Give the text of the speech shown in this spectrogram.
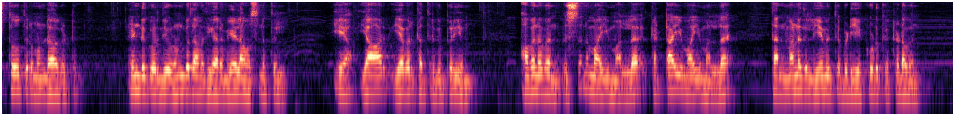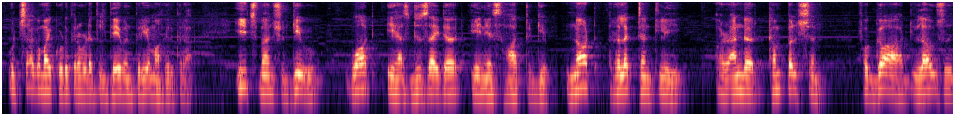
ஸ்தோத்திரம் உண்டாகட்டும். ரெண்டு குருந்தி ஒன்பதாம் அதிகாரம் ஏழாம் வசனத்தில் யார் எவர் கத்தருக்கு பிரியம்? அவனவன் விசனமாயும் அல்ல கட்டாயமாயும் அல்ல. தன் மனதில் நியமித்தபடியே கொடுக்க கடவன். உற்சாகமாய் கொடுக்கிறவிடத்தில் தேவன் பிரியமாக இருக்கிறார். Each man should give what he has in in heart to give not not or under compulsion for for loves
